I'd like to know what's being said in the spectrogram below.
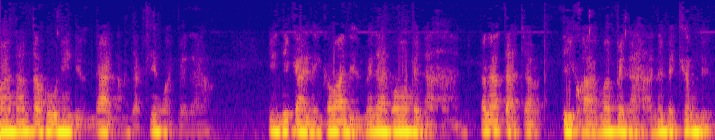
ว่าน้ำเต้าหู้นี่ดื่มได้หลังจากเที่ยงวันไปแล้ว อีกนิกายหนึ่งเขาว่าดื่มไม่ได้เพราะว่าเป็นอาหาร ก็แล้วแต่จะตีความว่าเป็นอาหารหรือเป็นเครื่องดื่ม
